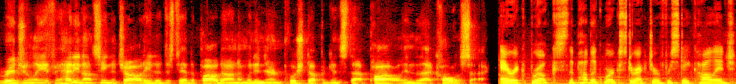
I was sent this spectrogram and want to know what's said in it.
originally, if had he not seen the child, he'd have just had the pile down and went in there and pushed up against that pile into that cul-de-sac. Eric Brooks, the public works director for State College,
